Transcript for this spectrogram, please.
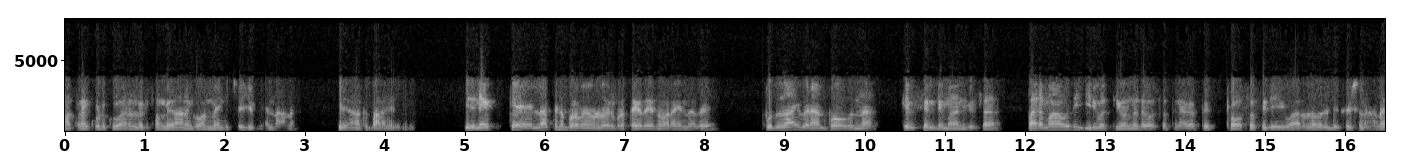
മാത്രം കൊടുക്കുവാനുള്ള ഒരു സംവിധാനം ഗവൺമെന്റ് ചെയ്യും എന്നാണ് ഇതിനകത്ത് പറഞ്ഞിരിക്കുന്നത് ഇതിനൊക്കെ എല്ലാത്തിനും പുറമേ ഉള്ള ഒരു പ്രത്യേകത എന്ന് പറയുന്നത് പുതുതായി വരാൻ പോകുന്ന സ്കിൽസ് ഇൻ ഡിമാൻഡ് വിസ പരമാവധി ഇരുപത്തിയൊന്ന് ദിവസത്തിനകത്ത് പ്രോസസ്സ് ചെയ്യുവാനുള്ള ഒരു ഡിസിഷനാണ്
